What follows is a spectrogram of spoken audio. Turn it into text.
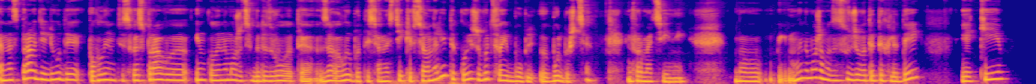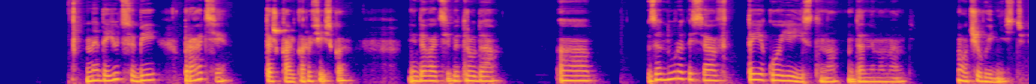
е, насправді люди поглинуті своєю справою інколи не можуть собі дозволити заглибитися настільки в цю аналітику і живуть в своїй бубль- бульбашці інформаційній. Ну, Ми не можемо засуджувати тих людей, які не дають собі праці, теж калька російська, не давати собі труда, зануритися в те, якою є істина на даний момент. Ну, очевидність.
